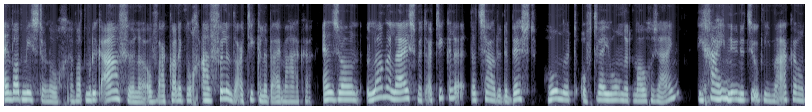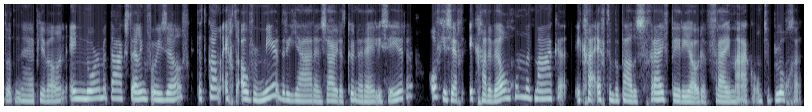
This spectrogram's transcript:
En wat mist er nog? En wat moet ik aanvullen? Of waar kan ik nog aanvullende artikelen bij maken? En zo'n lange lijst met artikelen, dat zouden er best 100 of 200 mogen zijn. Die ga je nu natuurlijk niet maken, want dan heb je wel een enorme taakstelling voor jezelf. Dat kan echt over meerdere jaren zou je dat kunnen realiseren. Of je zegt, ik ga er wel 100 maken. Ik ga echt een bepaalde schrijfperiode vrijmaken om te bloggen.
